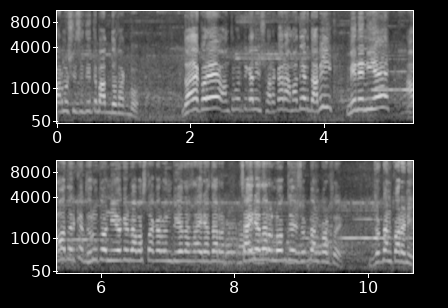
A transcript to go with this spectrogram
কর্মসূচি দিতে বাধ্য থাকব। দয়া করে অন্তর্বর্তীকালীন সরকার আমাদের দাবি মেনে নিয়ে আমাদেরকে দ্রুত নিয়োগের ব্যবস্থা করবেন। দুই হাজার, চার হাজার চার হাজার লোক যে যোগদান করছে, যোগদান করেনি।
